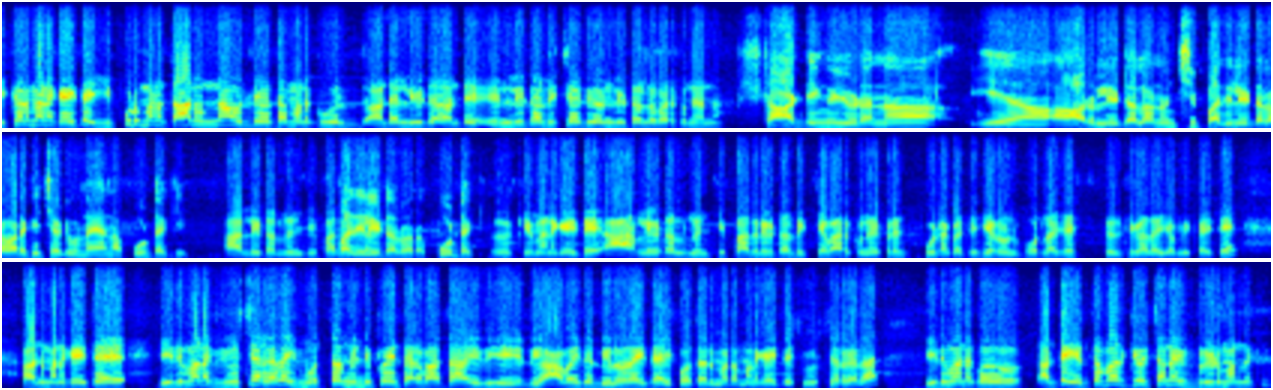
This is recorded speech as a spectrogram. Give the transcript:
ఇక్కడ మనకైతే ఇప్పుడు మన తాను ఉన్న అయితే మనకు అంటే లీటర్ అంటే ఎన్ని లీటర్లు ఇచ్చేది? ఎన్ని లీటర్ల వరకు నేను స్టార్టింగ్ చూడన్నా ఆరు లీటర్ల నుంచి పది లీటర్ వరకు ఇచ్చేటి ఉన్నాయి అన్న పూటకి. ఆరు లీటర్ల నుంచి పది లీటర్ వరకు పూటకి. ఓకే మనకైతే ఆరు లీటర్ల నుంచి పది లీటర్లు ఇచ్చే వరకు ఉన్నాయి ఫ్రెండ్స్ పూటకు వచ్చేసి రెండు పూటలు వచ్చేసి తెలుసు కదా ఇక మీకైతే. అండ్ మనకైతే ఇది మనకు చూసారు కదా ఇది మొత్తం నిండిపోయిన తర్వాత ఇది ఆవైతే డెలివరీ అయితే అయిపోతుంది అనమాట మనకైతే చూసారు కదా. ఇది మనకు అంటే ఎంతవరకు వచ్చానా ఈ బ్రీడ్ మనకి?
